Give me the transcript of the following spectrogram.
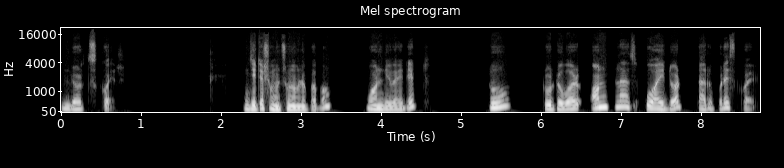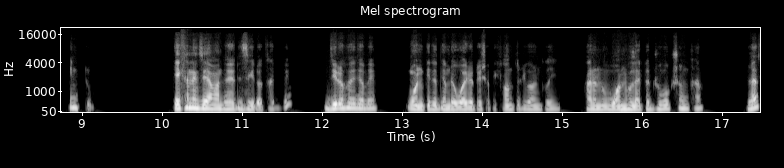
dot square. যেটা সমান সমান আমরা পাবো one divided two root over one plus y dot তার উপরে স্কোয়ার কিন্তু এখানে যে আমাদের জিরো থাকবে জিরো হয়ে যাবে। ওয়ানকে যদি আমরা ওয়াই ডটের সাপেক্ষে অন্তরীকরণ করি, কারণ ওয়ান হলো একটা ধ্রুবক সংখ্যা প্লাস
